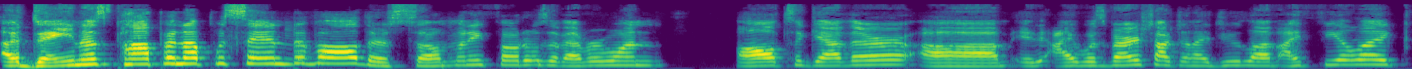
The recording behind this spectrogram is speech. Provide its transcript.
Adana's popping up with Sandoval. There's so many photos of everyone all together. Um, it, I was very shocked, and I do love. I feel like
